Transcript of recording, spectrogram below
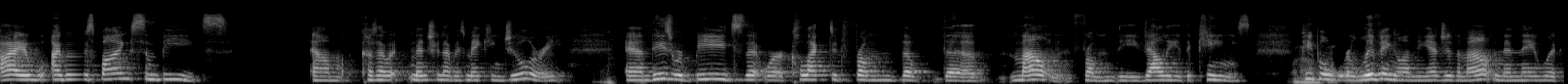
I I was buying some beads because I mentioned I was making jewelry, and these were beads that were collected from the the mountain, from the Valley of the Kings. Wow. People were living on the edge of the mountain, and they would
